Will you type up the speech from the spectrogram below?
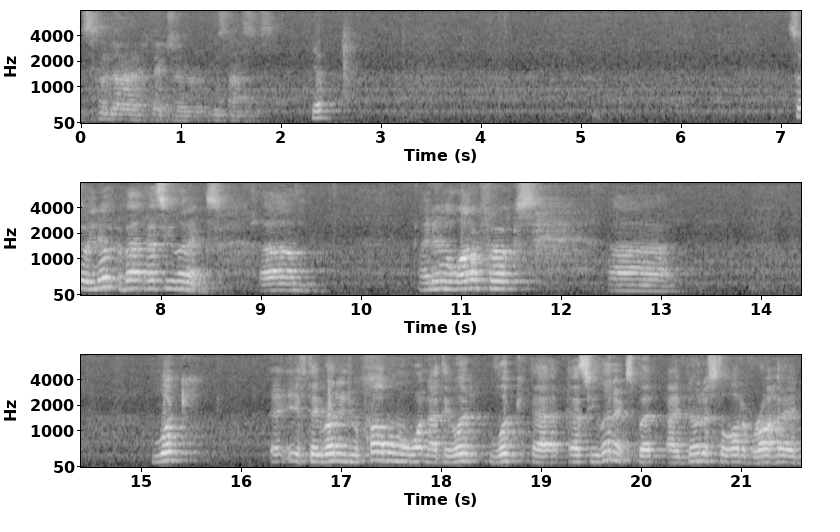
secondary architecture instances. Yep. So a note about SE Linux. Um, I know a lot of folks uh, look, if they run into a problem or whatnot, they would look at SE Linux, but I've noticed a lot of Rawhide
